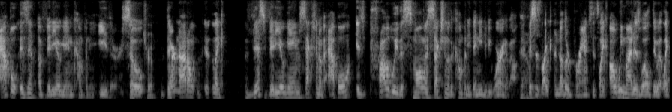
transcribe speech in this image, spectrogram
apple isn't a video game company either. So true. they're not on like this video game section of apple is probably the smallest section of the company they need to be worrying about. Yeah. this is like another branch that's like oh we might as well do it like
